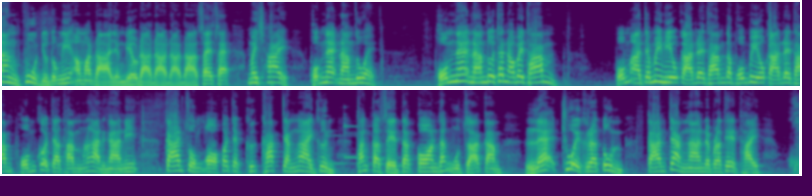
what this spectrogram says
นั่งพูดอยู่ตรงนี้เอามาด่าอย่างเดียวด่าด่าด่าด่าแซะแซะไม่ใช่ ผมแนะนำด้วย ผมแนะนำด้วยท่านเอาไปทำผมอาจจะไม่มีโอกาสได้ทำถ้าผมมีโอกาสได้ทำผมก็จะทำงานงานนี้ การส่งออกก็จะคึกคักจะง่ายขึ้น ทั้งเกษตรกรทั้งอุตสาหกรรม และช่วยกระตุ้นการจ้างงานในประเทศไทย ค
